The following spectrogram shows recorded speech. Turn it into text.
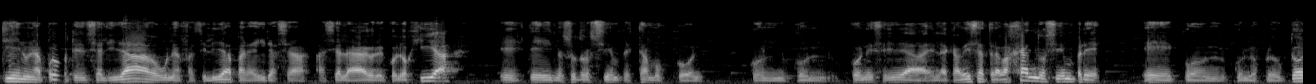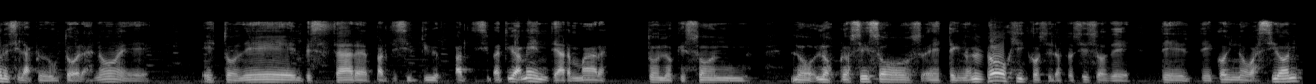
tiene una potencialidad o una facilidad para ir hacia, hacia la agroecología este, nosotros siempre estamos con, con, esa idea en la cabeza, trabajando siempre eh, con, los productores y las productoras, ¿no? Eh, esto de empezar participativamente a armar todo lo que son los procesos eh, tecnológicos y los procesos de, de, de coinnovación,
